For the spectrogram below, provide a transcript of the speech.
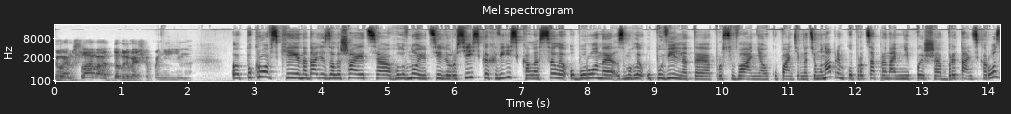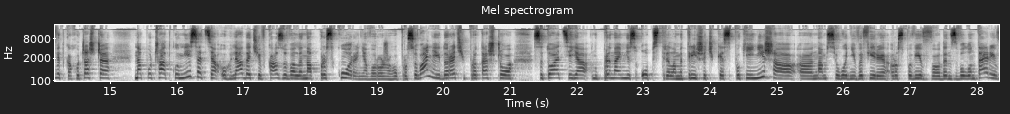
Героям слава, добрий вечір, пані Ніна. Е, Покровський надалі залишається головною ціллю російських військ, але сили оборони змогли уповільнити просування окупантів на цьому напрямку. Про це принаймні пише британська розвідка. Хоча ще на початку місяця оглядачі вказували на прискорення ворожого просування. І до речі, про те, що ситуація, ну принаймні з обстрілами трішечки спокійніша. е, Нам сьогодні в ефірі розповів один з волонтерів,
